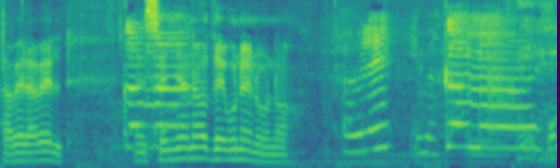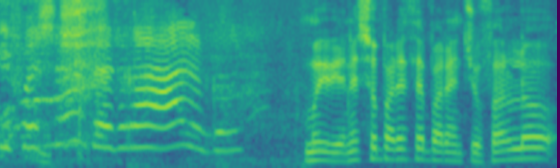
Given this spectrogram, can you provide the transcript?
A ver, Abel, enséñanos de uno en uno. Como si fuese a cargar algo. Muy bien, eso parece para enchufarlo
